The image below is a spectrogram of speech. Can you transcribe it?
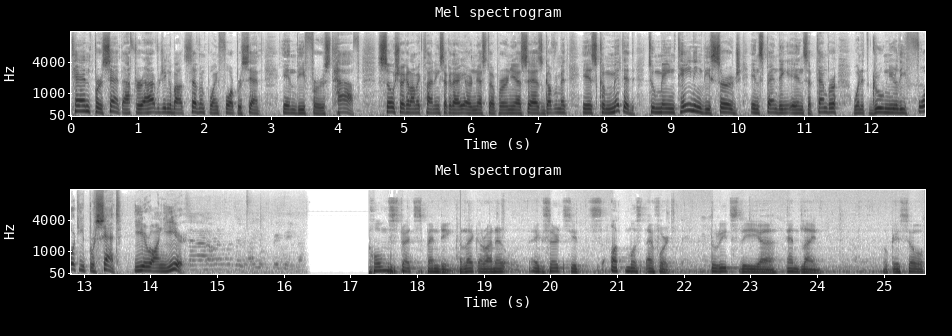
10% after averaging about 7.4% in the first half. Socioeconomic Planning Secretary Ernesto Pernia says government is committed to maintaining the surge in spending in September when it grew nearly 40% year on year. home stretch spending, like a runner exerts its utmost effort to reach the uh, end line. Okay, so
